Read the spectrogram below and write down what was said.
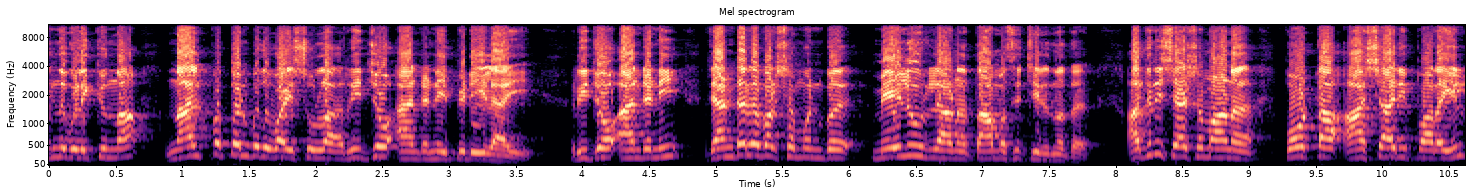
എന്ന് വിളിക്കുന്ന നാൽപ്പത്തൊൻപത് വയസ്സുള്ള റിജോ ആന്റണി പിടിയിലായി. റിജോ ആന്റണി രണ്ടര വർഷം മുൻപ് മേലൂരിലാണ് താമസിച്ചിരുന്നത്. അതിനുശേഷമാണ് പോട്ട ആശാരിപ്പാറയിൽ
